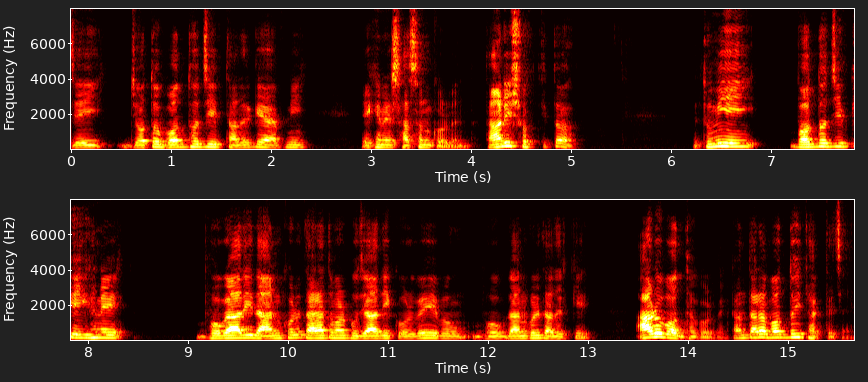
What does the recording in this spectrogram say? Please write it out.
যে এই যত বদ্ধ জীব তাদেরকে আপনি এখানে শাসন করবেন, তাঁরই শক্তি তো? তুমি এই বদ্ধ জীবকে এইখানে ভোগাদি দান করে তারা তোমার পূজা আদি করবে এবং ভোগ দান করে তাদেরকে আরও বদ্ধ করবে। কারণ তারা বদ্ধই থাকতে চায়।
